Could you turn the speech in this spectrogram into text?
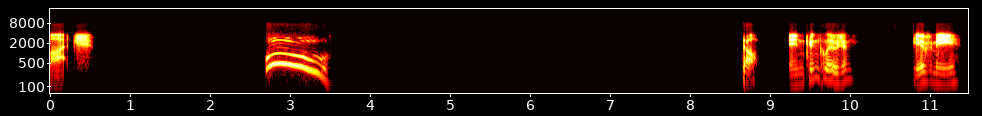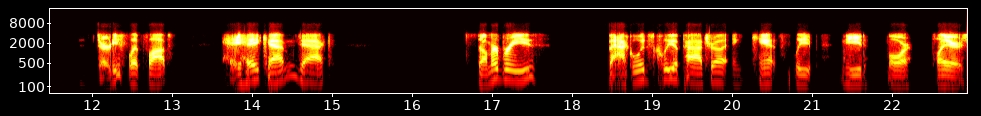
much. Woo! In conclusion, give me dirty flip flops, hey, hey, Captain Jack, summer breeze, backwoods Cleopatra, and can't sleep. Need more players.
